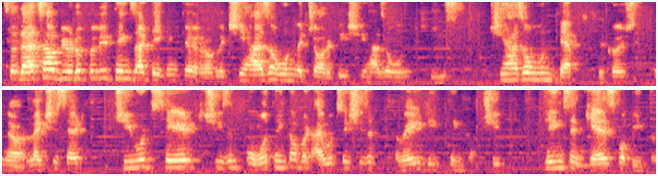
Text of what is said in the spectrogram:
So that's how beautifully things are taken care of. Like she has her own maturity, she has her own peace, she has her own depth because, you know, like she said, she would say she's an overthinker, but I would say she's a very deep thinker. She thinks and cares for people.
